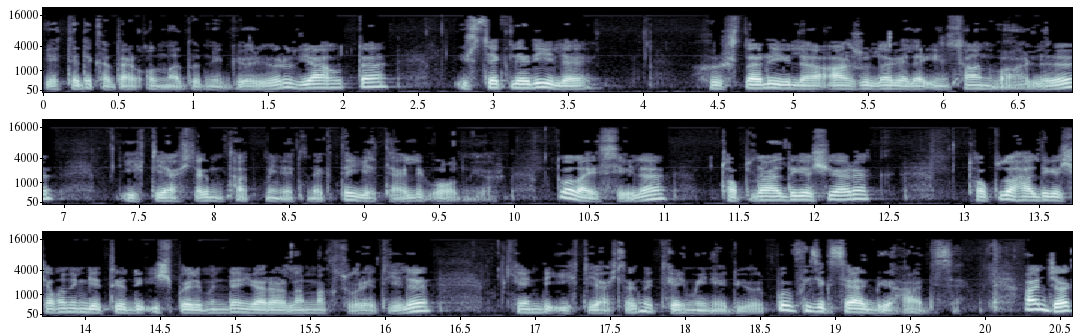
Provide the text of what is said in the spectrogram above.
yeteri kadar olmadığını görüyoruz. Yahut da istekleriyle, hırslarıyla, arzularıyla insan varlığı ihtiyaçlarını tatmin etmekte yeterli olmuyor. Dolayısıyla toplu halde yaşayarak, toplu halde yaşamanın getirdiği iş bölümünden yararlanmak suretiyle kendi ihtiyaçlarını temin ediyor. Bu fiziksel bir hadise. Ancak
